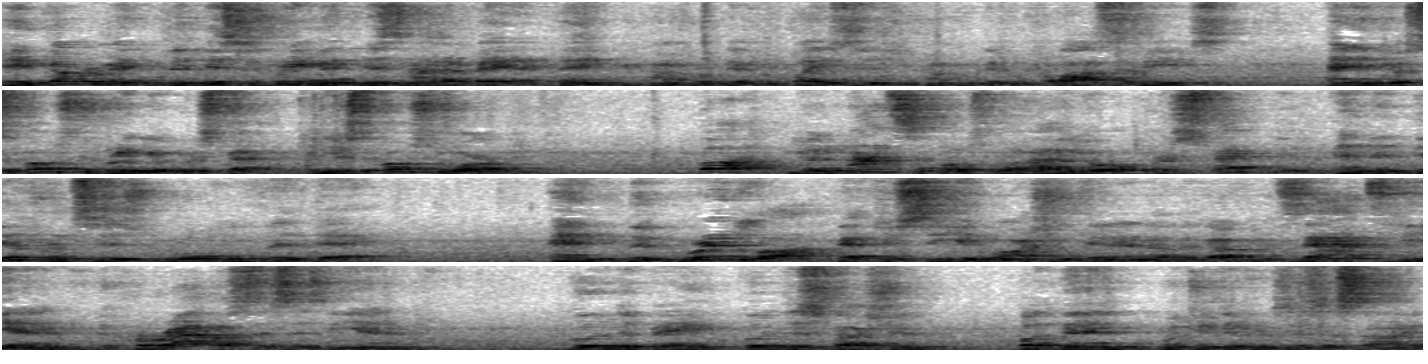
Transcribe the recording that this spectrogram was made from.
in government, the disagreement is not a bad thing. You come from different places, you come from different philosophies, and you're supposed to bring your perspective, and you're supposed to argue. But you're not supposed to allow your perspective and the differences rule the day. And the gridlock that you see in Washington and other governments, that's the enemy. The paralysis is the enemy. Good debate, good discussion, but then put your differences aside.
